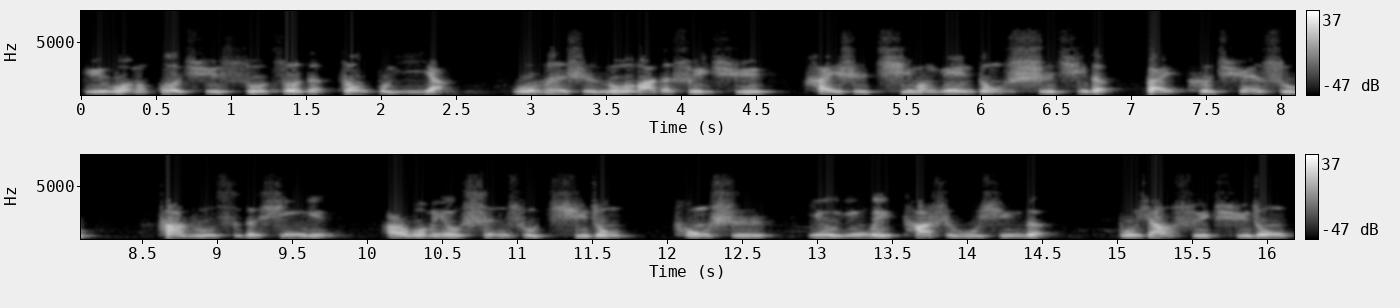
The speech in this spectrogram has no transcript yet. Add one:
与我们过去所做的都不一样。无论是罗马的水渠，还是启蒙运动时期的百科全书，它如此的新颖，而我们又身处其中。同时，又因为它是无形的，不像水渠中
